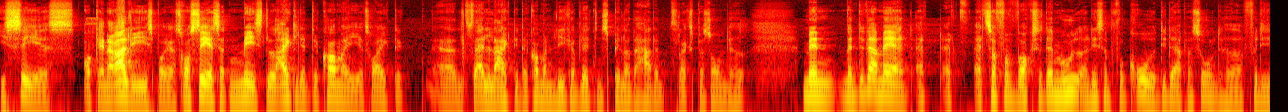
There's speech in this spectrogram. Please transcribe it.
i CS, og generelt i e-sport. Jeg tror, CS er den mest likely, at det kommer i. Jeg tror ikke, det er særlig likely, der kommer en League of Legends spiller, der har den slags personlighed. Men, men det der med at, at, at, at så få vokset dem ud og ligesom få groet de der personligheder, fordi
